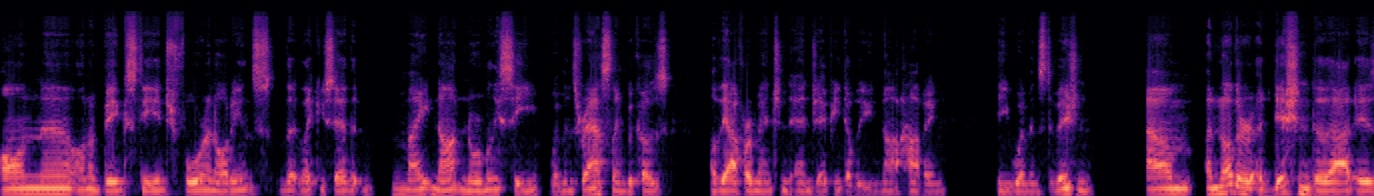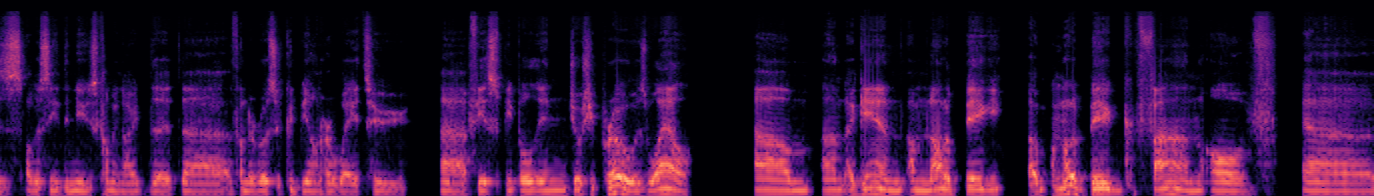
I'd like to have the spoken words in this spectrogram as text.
on uh, on a big stage for an audience that, like you said, that might not normally see women's wrestling because of the aforementioned NJPW not having the women's division. Um, another addition to that is obviously the news coming out that uh, Thunder Rosa could be on her way to uh, face people in Joshi Pro as well. Um, and again, I'm not a big um, I'm not a big fan of uh,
